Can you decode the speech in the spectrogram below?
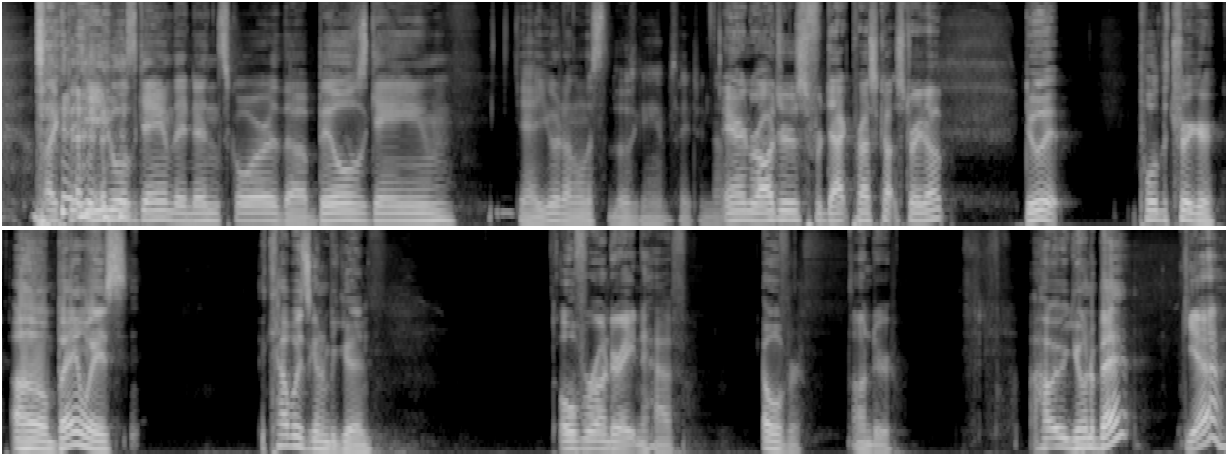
like the Eagles game, they didn't score. The Bills game, yeah, you go down the list of those games. They did not Aaron Rodgers for Dak Prescott straight up. do it. Pull the trigger. Um, but anyways, the Cowboys gonna be good. Over under eight and a half. Over. Under. How you want to bet? Yeah,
